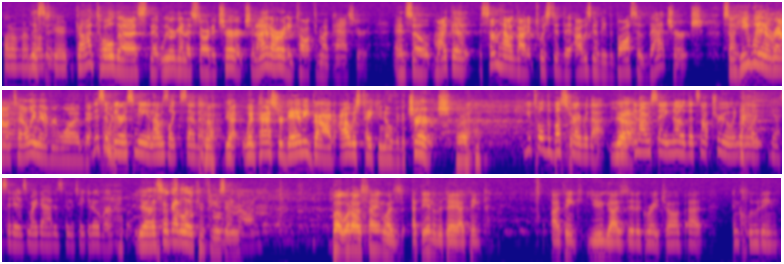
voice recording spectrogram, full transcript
I don't remember. Listen, I'm scared. God told us that we were going to start a church, and I had already talked to my pastor. And so Micah somehow got it twisted that I was going to be the boss of that church. So he went oh, around yeah. telling everyone that this embarrassed when, me, and I was like seven. yeah, when Pastor Danny died, I was taking over the church. you told the bus driver that. Yeah. And I was saying, no, that's not true. And you're like, yes, it is. My dad is going to take it over. Yeah, so it got a little confusing. Oh but what I was saying was, at the end of the day, I think, I think you guys did a great job at including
